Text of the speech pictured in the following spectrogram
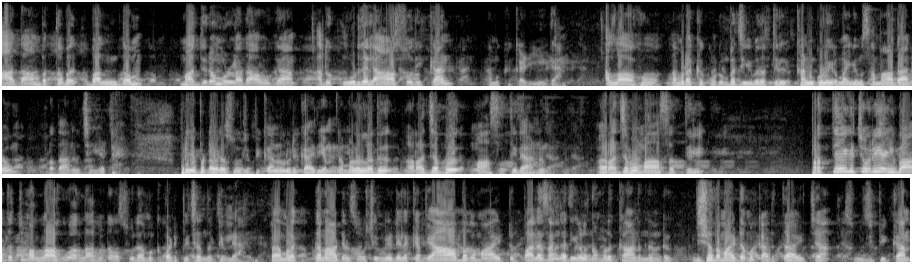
ആ ദാമ്പത്യ ബന്ധം മധുരമുള്ളതാവുക. അത് കൂടുതൽ ആസ്വദിക്കാൻ നമുക്ക് കഴിയുക. അള്ളാഹു നമ്മുടെയൊക്കെ കുടുംബ ജീവിതത്തിൽ കൺകുളിർമയും സമാധാനവും പ്രദാനം ചെയ്യട്ടെ. പ്രിയപ്പെട്ടവരെ സൂചിപ്പിക്കാനുള്ള ഒരു കാര്യം. നമ്മളുള്ളത് റജബ് മാസത്തിലാണ്. റജബ് മാസത്തിൽ പ്രത്യേകിച്ച് ഒരു ഇബാദത്തും അള്ളാഹു അള്ളാഹുന്റെ റസൂൽ നമുക്ക് പഠിപ്പിച്ചു തന്നിട്ടില്ല. ഇപ്പൊ നമ്മളൊക്കെ നാട്ടിൽ സോഷ്യൽ മീഡിയയിലൊക്കെ വ്യാപകമായിട്ട് പല സംഗതികളും നമ്മൾ കാണുന്നുണ്ട്. വിശദമായിട്ട് നമുക്ക് അടുത്ത ആഴ്ച സൂചിപ്പിക്കാം.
